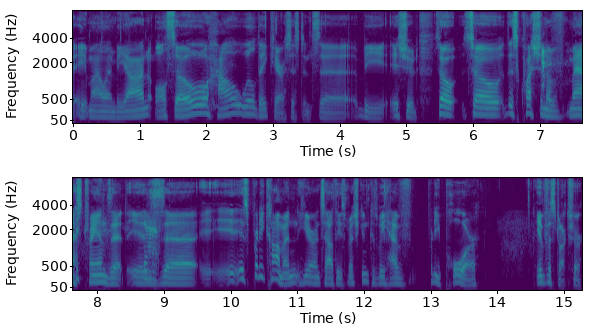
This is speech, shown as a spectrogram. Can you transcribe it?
the Eight Mile and beyond. Also, how will daycare assistance uh, be issued? So, so this question of mass transit is uh, is pretty common here in Southeast Michigan because we have pretty poor infrastructure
